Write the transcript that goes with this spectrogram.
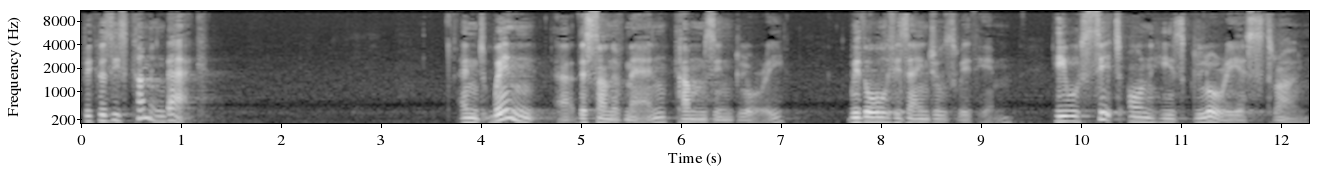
Because he's coming back. And when uh, the Son of Man comes in glory, with all of his angels with him, he will sit on his glorious throne.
